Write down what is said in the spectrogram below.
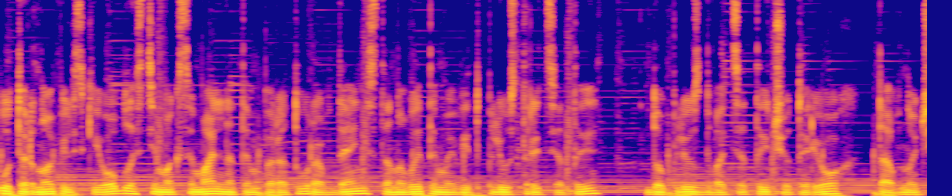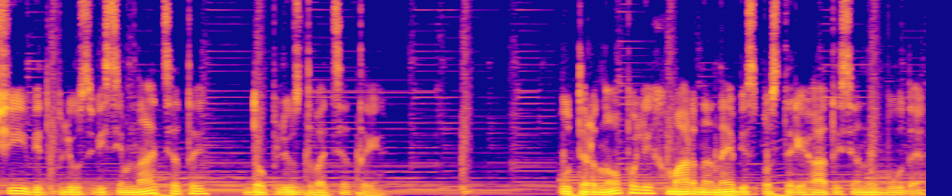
У Тернопільській області максимальна температура в день становитиме від плюс 30 до плюс 24 та вночі від плюс 18 до плюс 20. У Тернополі хмар на небі спостерігатися не буде.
